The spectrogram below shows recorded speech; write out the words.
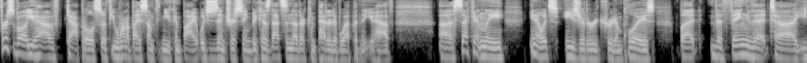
first of all, you have capital. So if you want to buy something, you can buy it, which is interesting because that's another competitive weapon that you have. Uh, secondly, you know, it's easier to recruit employees. But the thing that uh, you,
